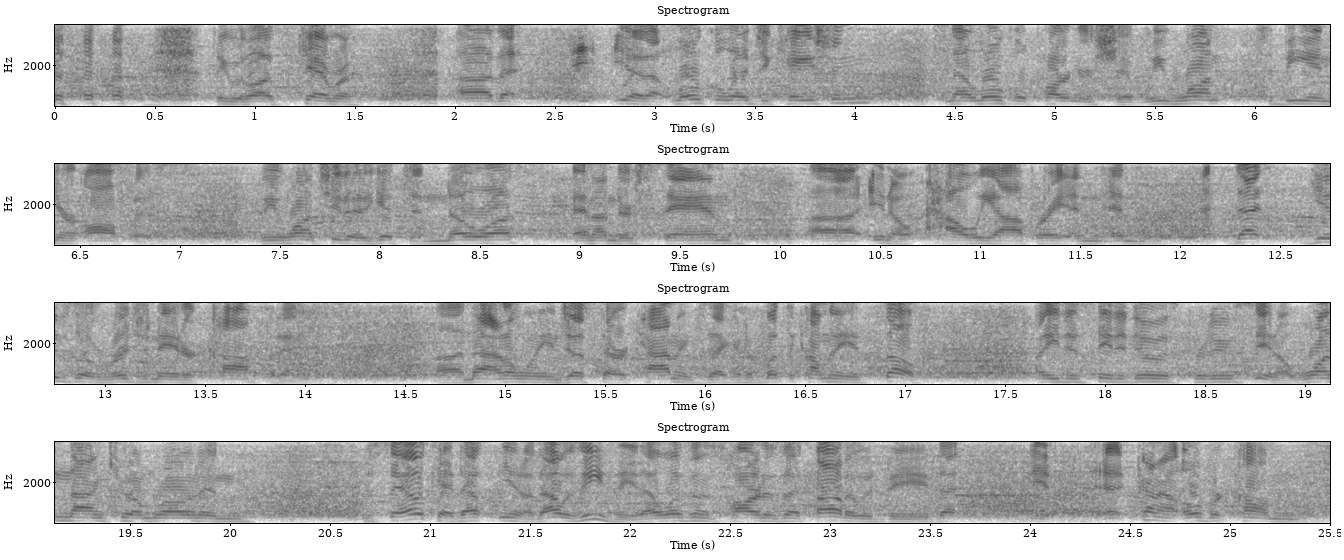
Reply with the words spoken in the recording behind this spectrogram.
I think we lost the camera. Uh, that yeah, that local education and that local partnership. We want to be in your office. We want you to get to know us and understand, uh, you know, how we operate, and, and that gives an originator confidence, uh, not only in just our account executive, but the company itself. All you just need to do is produce, you know, one non-QM loan and you say, okay, that you know that was easy. That wasn't as hard as I thought it would be. That it, it kind of overcomes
